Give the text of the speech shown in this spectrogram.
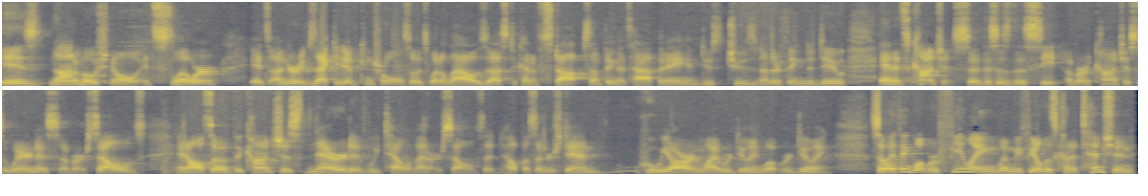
is non-emotional, it's slower, it's under executive control, so it's what allows us to kind of stop something that's happening and do, choose another thing to do. And it's conscious, so this is the seat of our conscious awareness of ourselves and also of the conscious narrative we tell about ourselves that help us understand who we are and why we're doing what we're doing. So I think what we're feeling when we feel this kind of tension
